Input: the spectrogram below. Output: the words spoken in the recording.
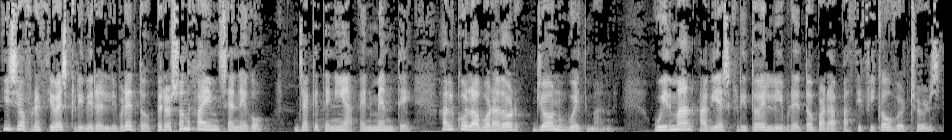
y se ofreció a escribir el libreto, pero Sondheim se negó, ya que tenía en mente al colaborador John Whitman. Whitman había escrito el libreto para Pacific Overtures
